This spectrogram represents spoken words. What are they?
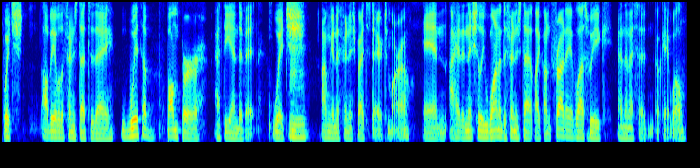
which I'll be able to finish that today with a bumper at the end of it, which mm-hmm. I'm going to finish by today or tomorrow. And I had initially wanted to finish that like on Friday of last week, and then I said, okay, well,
